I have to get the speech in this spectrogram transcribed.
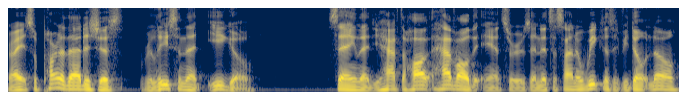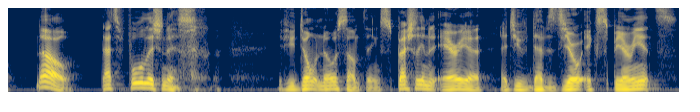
Right? So part of that is just releasing that ego, saying that you have to ha- have all the answers and it's a sign of weakness if you don't know. No, that's foolishness. if you don't know something, especially in an area that you have zero experience,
